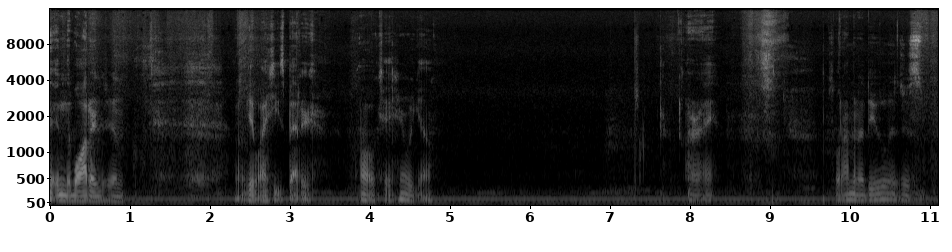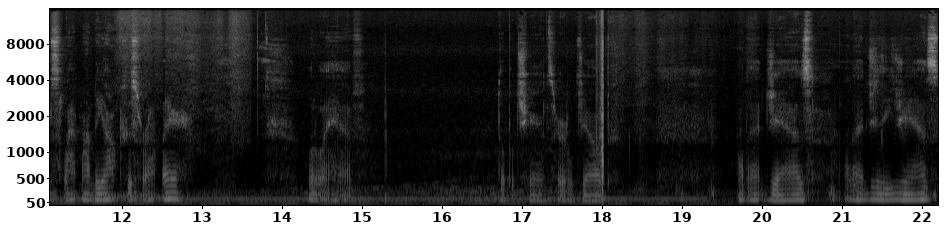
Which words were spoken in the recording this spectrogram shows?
in the water gym. I don't get why he's better. Oh, okay, here we go. Alright. So what I'm going to do is just slap my Deoxys right there. What do I have? Double chance, hurdle jump all that jazz, all that jizzy jazz.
